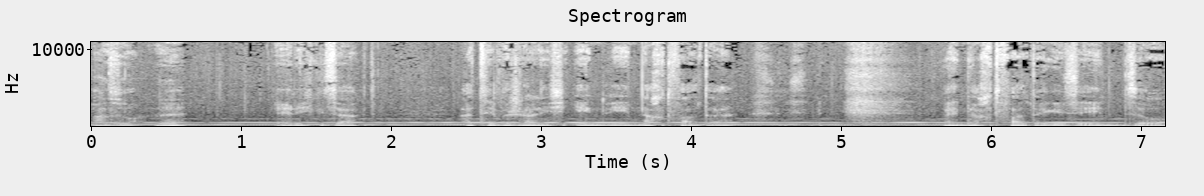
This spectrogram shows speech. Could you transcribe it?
also, ne, ehrlich gesagt, hat sie wahrscheinlich irgendwie einen Nachtfalter, einen Nachtfalter gesehen, so,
